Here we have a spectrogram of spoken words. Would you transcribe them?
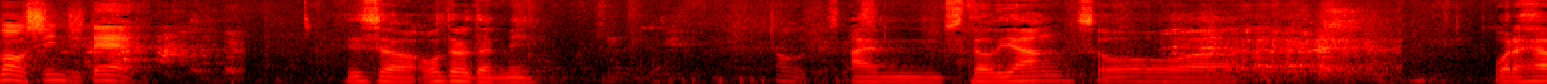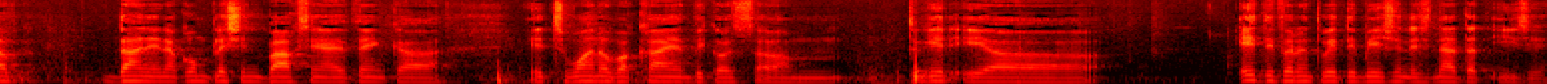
葉を信じて、 He's uh, older than me. Oh,です I'm still young, so uh, what I have done and accomplished in boxing, I think uh, it's one of a kind because um, to get a uh, eight different weight division is not that easy.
